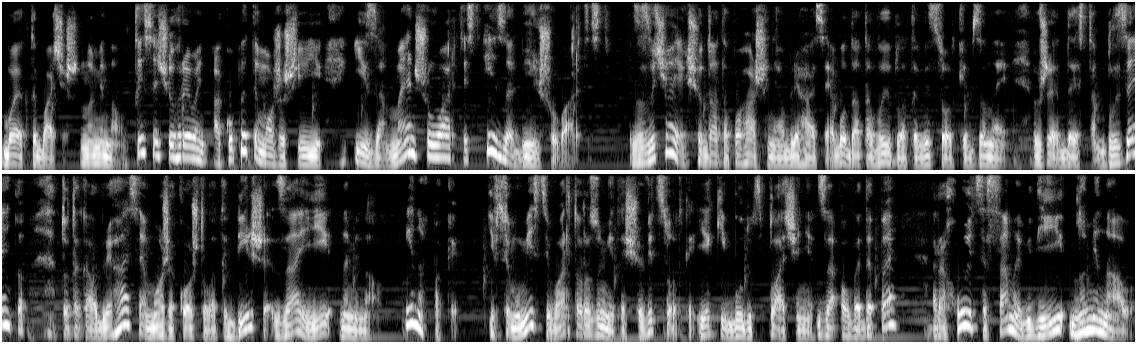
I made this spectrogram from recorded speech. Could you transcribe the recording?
Бо, як ти бачиш, номінал 1000 гривень, а купити можеш її і за меншу вартість, і за більшу вартість. Зазвичай, якщо дата погашення облігації або дата виплати відсотків за неї вже десь там близенько, то така облігація може коштувати більше за її номінал. І навпаки. І в цьому місці варто розуміти, що відсотки, які будуть сплачені за ОВДП, рахуються саме від її номіналу,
